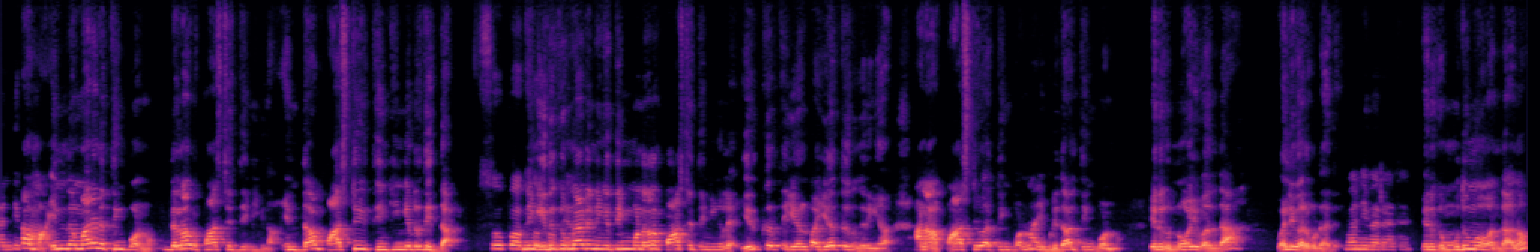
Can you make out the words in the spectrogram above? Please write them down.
கண்டிப்பா. ஆமா இந்த மாதிரி நான் திங்க் பண்ணணும். இதெல்லாம் ஒரு பாசிட்டிவ் திங்கிங் தான். இதுதான் பாசிட்டிவ் திங்கிங்ன்றது இதுதான் சூப்பர் நீங்க இதுக்கு முன்னாடி நீங்க திங்க் பண்ணதெல்லாம் பாசிட்டிவ் திங்கிங் இல்ல. இருக்கிறது இயல்பா ஏத்துக்கிறீங்க ஆனா பாசிட்டிவா திங்க் பண்ணா இப்படிதான் திங்க் பண்ணணும். எனக்கு நோய் வந்தா வலி வரக்கூடாது. வலி வராது. எனக்கு முதுமை வந்தாலும்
